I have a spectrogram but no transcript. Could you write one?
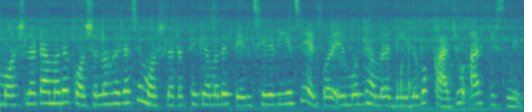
মশলাটা আমাদের কষানো হয়ে গেছে। মশলাটার থেকে আমাদের তেল ছেড়ে দিয়েছে। এরপর এর মধ্যে আমরা দিয়ে দেবো কাজু আর কিশমিশ।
